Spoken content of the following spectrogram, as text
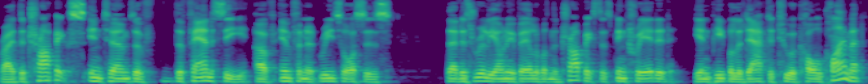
Right? The tropics, in terms of the fantasy of infinite resources that is really only available in the tropics, that's been created in people adapted to a cold climate,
